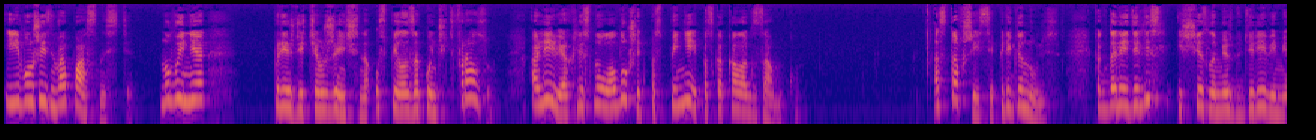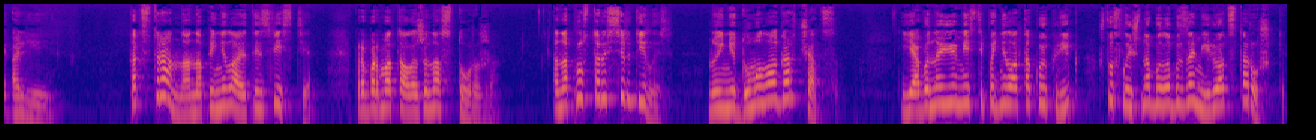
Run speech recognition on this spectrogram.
и его жизнь в опасности. Но вы не...» Прежде чем женщина успела закончить фразу, Оливия хлестнула лошадь по спине и поскакала к замку. Оставшиеся переглянулись, когда леди Лис исчезла между деревьями аллеи. Как странно она приняла это известие, пробормотала жена сторожа. Она просто рассердилась, но и не думала огорчаться. Я бы на ее месте подняла такой крик, что слышно было бы за милю от старушки.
